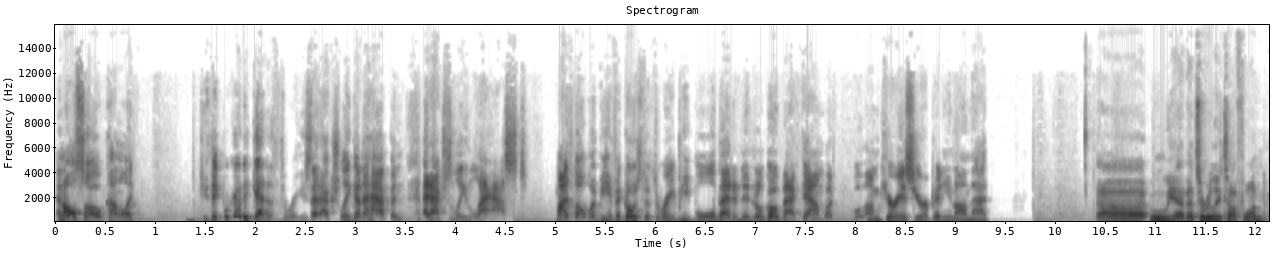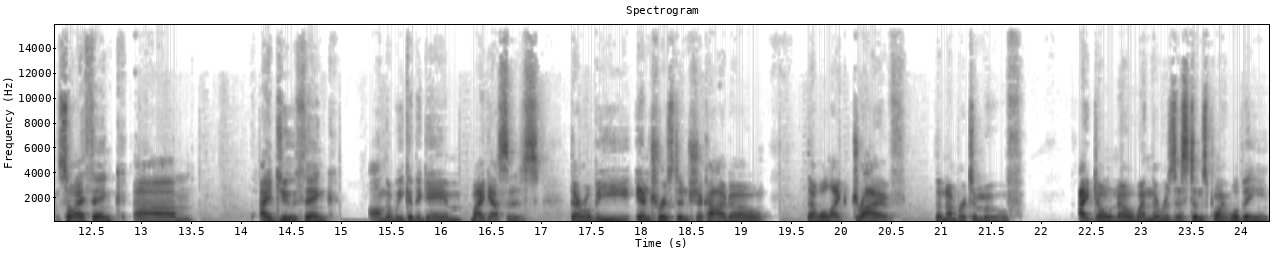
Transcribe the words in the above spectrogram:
And also, kind of like, do you think we're going to get a three? Is that actually going to happen and actually last? My thought would be if it goes to three, people will bet and it'll go back down. But I'm curious your opinion on that. Uh, ooh, yeah, that's a really tough one. So I think, um, I do think on the week of the game, my guess is there will be interest in Chicago that will like drive the number to move. I don't know when the resistance point will be.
